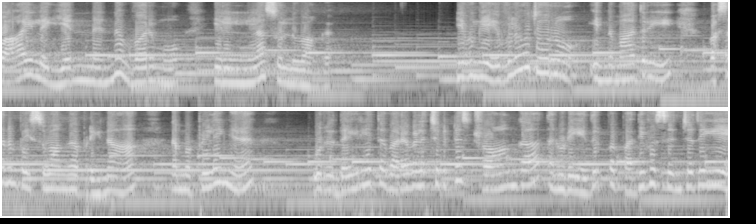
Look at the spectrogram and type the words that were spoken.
வாயில என்னென்ன வருமோ எல்லாம் சொல்லுவாங்க. இவங்க எவ்வளவு தூரம் இந்த மாதிரி வசனம் பேசுவாங்க அப்படின்னா நம்ம பிள்ளைங்க ஒரு தைரியத்தை வரவழைச்சுக்கிட்டு ஸ்ட்ராங்கா தன்னுடைய எதிர்ப்பை பதிவு செஞ்சதையே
